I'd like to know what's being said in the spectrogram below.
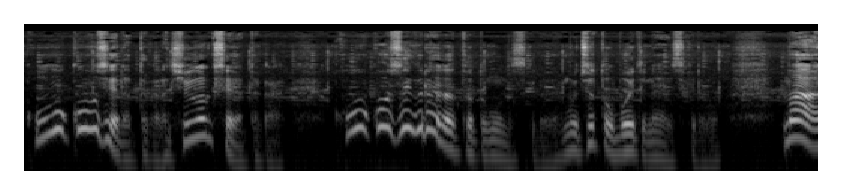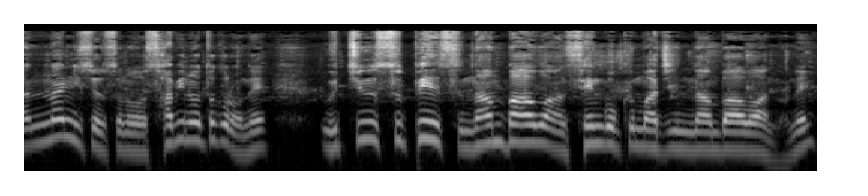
高校生だったから、中学生だったから、高校生ぐらいだったと思うんですけど、もうちょっと覚えてないですけど。まあ何にせよそのサビのところね、宇宙スペースナンバーワン、戦国魔人ナンバーワンのね、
